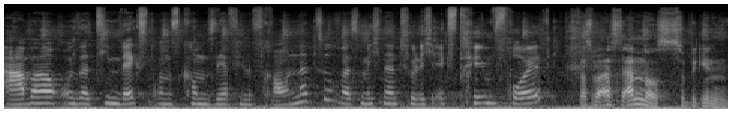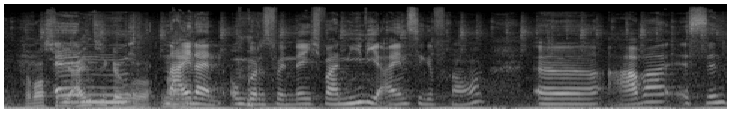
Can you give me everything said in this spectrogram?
Aber unser Team wächst und es kommen sehr viele Frauen dazu, was mich natürlich extrem freut. Das war erst anders zu Beginn. Da warst du die Ähm, Einzige, oder? Nein, nein, um Gottes Willen. Ich war nie die einzige Frau. Äh, aber es sind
